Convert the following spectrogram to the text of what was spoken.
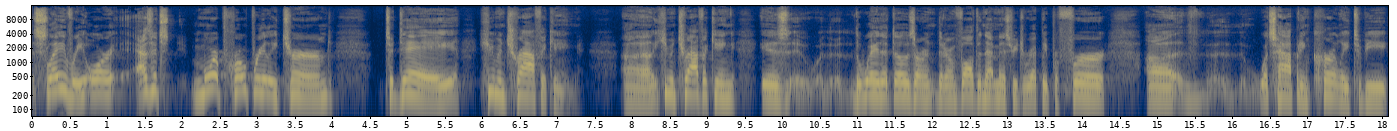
slavery, or as it's more appropriately termed today, human trafficking. Uh, human trafficking is the way that those are that are involved in that ministry directly prefer uh, what's happening currently to be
